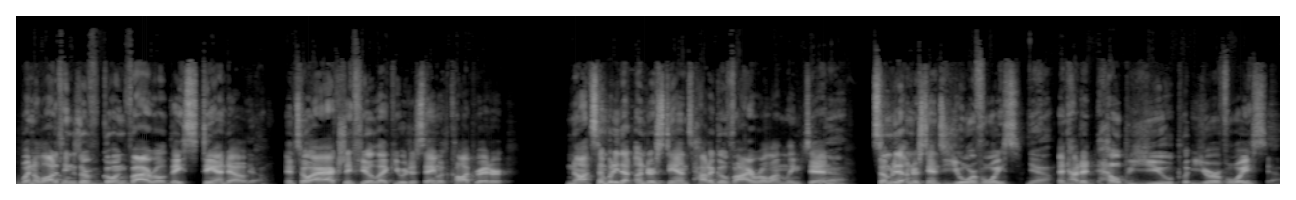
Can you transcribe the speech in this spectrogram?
when a lot of things are going viral, they stand out. Yeah. And so I actually feel like you were just saying with copywriter, not somebody that understands how to go viral on LinkedIn, Yeah. somebody that understands your voice Yeah. and how to help you put your voice. Yeah.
